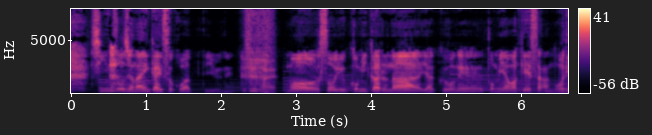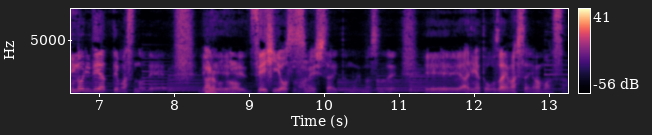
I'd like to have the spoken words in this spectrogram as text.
心臓じゃないんかい、そこはっていうね。はい、もう、そういうコミカルな役をね、富山圭さんがノリノリでやってますので、なるほど。えー、ぜひお勧めしたいと思いますので、はい、えー、ありがとうございました、山松さん。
